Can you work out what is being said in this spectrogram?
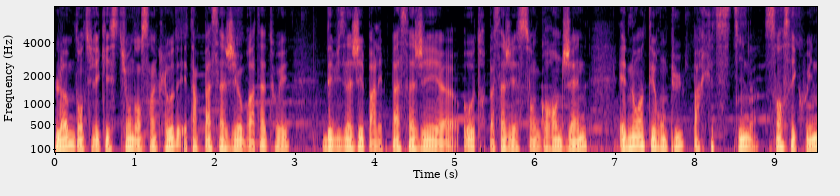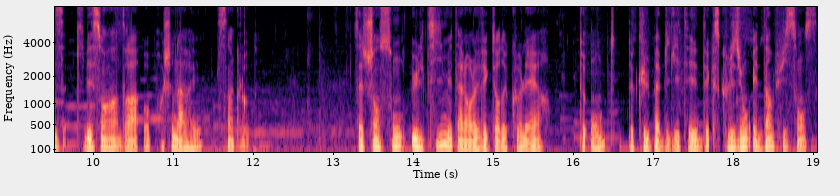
L'homme dont il est question dans Saint-Claude est un passager au bras tatoué, dévisagé par les passagers, euh, autres passagers sans grande gêne, et non interrompu par Christine, sans ses queens, qui descendra au prochain arrêt, Saint-Claude. Cette chanson ultime est alors le vecteur de colère, de honte, de culpabilité, d'exclusion et d'impuissance,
